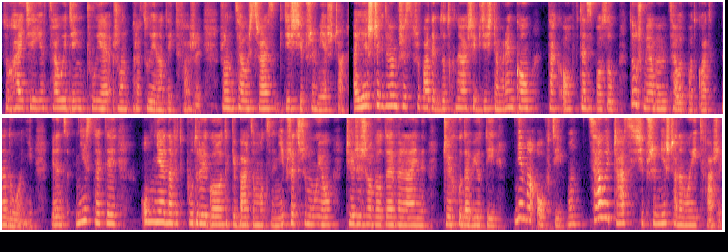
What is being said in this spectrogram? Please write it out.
Słuchajcie, ja cały dzień czuję, że on pracuje na tej twarzy, że on cały czas gdzieś się przemieszcza. A jeszcze gdybym przez przypadek dotknęła się gdzieś tam ręką, tak o, w ten sposób, to już miałabym cały podkład na dłoni. Więc niestety u mnie nawet pudry go takie bardzo mocno nie przetrzymują, czy ryżowy od Eveline, czy Huda Beauty. Nie ma opcji. On cały czas się przemieszcza na mojej twarzy.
